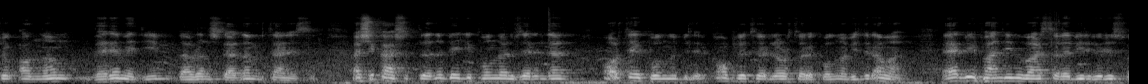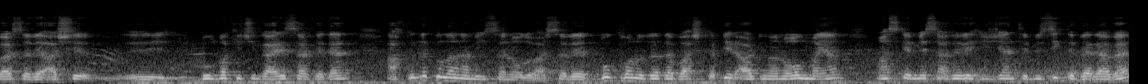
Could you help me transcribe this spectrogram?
çok anlam veremediğim davranışlardan bir tanesi. Aşı karşıtlığını belli konular üzerinden ortaya konulabilir, komplo teorileri ortaya konulabilir ama eğer bir pandemi varsa ve bir virüs varsa ve aşı e, bulmak için gayret sarf eden, aklını kullanan bir insanoğlu varsa ve bu konuda da başka bir argümanı olmayan maske, mesafe ve hijyen temizlikle beraber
